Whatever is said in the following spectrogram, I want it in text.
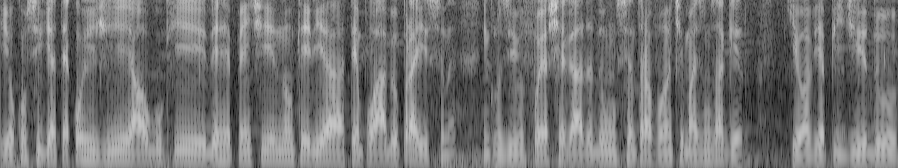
e eu consegui até corrigir algo que de repente não teria tempo hábil para isso, né? Inclusive foi a chegada de um centroavante e mais um zagueiro, que eu havia pedido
